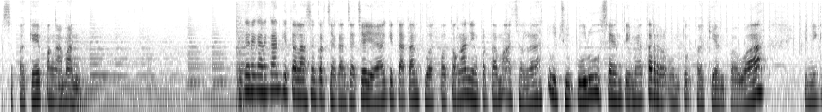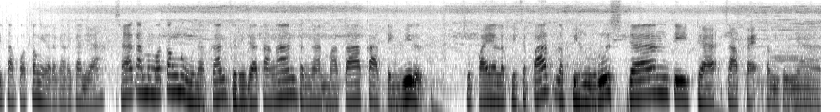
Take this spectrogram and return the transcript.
sebagai pengaman. Oke rekan-rekan kita langsung kerjakan saja ya. Kita akan buat potongan. Yang pertama adalah 70 cm untuk bagian bawah. Ini kita potong ya rekan-rekan ya. Saya akan memotong menggunakan gerinda tangan dengan mata cutting wheel Supaya lebih cepat, lebih lurus dan tidak capek tentunya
